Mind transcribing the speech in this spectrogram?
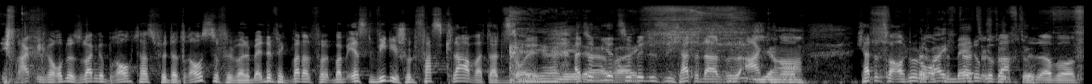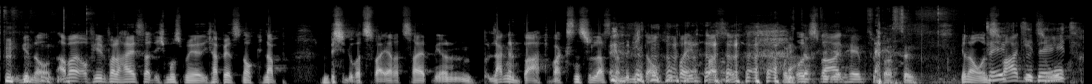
Ich frage mich, warum du so lange gebraucht hast, für das rauszufinden, weil im Endeffekt war das von- beim ersten Video schon fast klar, was das soll. Ja, nee, also da mir zumindest, ich hatte da so arg Ja. drauf. Ich hatte zwar auch nur noch auf eine ich Meldung gewartet, aber genau. Aber auf jeden Fall heißt das, ich muss mir, ich habe jetzt noch knapp ein bisschen über zwei Jahre Zeit, mir einen langen Bart wachsen zu lassen, damit ich da auch super hinpasse. Und ich Und zwar- einen Helm zu basteln. Genau, und Save zwar geht's date. hoch.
